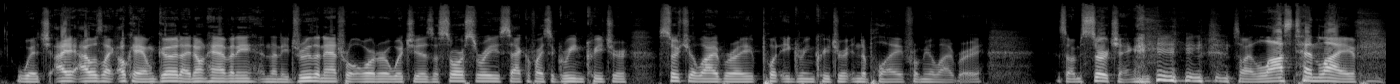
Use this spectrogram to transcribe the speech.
which I, I was like, okay, I'm good. I don't have any. And then he drew the natural order, which is a sorcery, sacrifice a green creature, search your library, put a green creature into play from your library. So I'm searching. so I lost 10 life,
